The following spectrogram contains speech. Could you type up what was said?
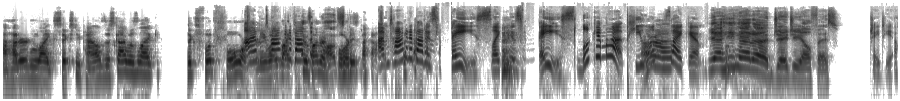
a hundred and like sixty pounds. This guy was like six foot four, I'm and he weighed talking like about two the- hundred and forty pounds. I'm talking about his face, like his face. Look him up. He All looks right. like him. Yeah, he had a JGL face. JGL.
